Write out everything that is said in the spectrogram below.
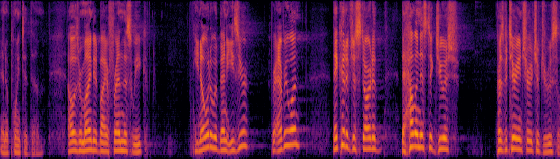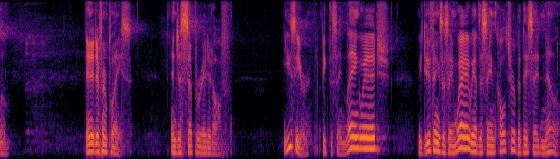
and appointed them. I was reminded by a friend this week you know what would have been easier for everyone? They could have just started the Hellenistic Jewish Presbyterian Church of Jerusalem in a different place and just separated off easier. Speak the same language, we do things the same way, we have the same culture, but they said no.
